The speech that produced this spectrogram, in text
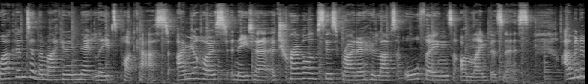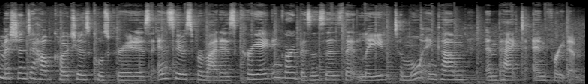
Welcome to the Marketing That Leads podcast. I'm your host, Anita, a travel obsessed writer who loves all things online business. I'm on a mission to help coaches, course creators, and service providers create and grow businesses that lead to more income, impact, and freedom.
